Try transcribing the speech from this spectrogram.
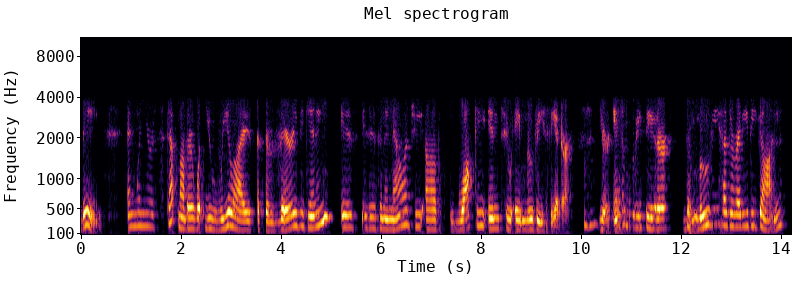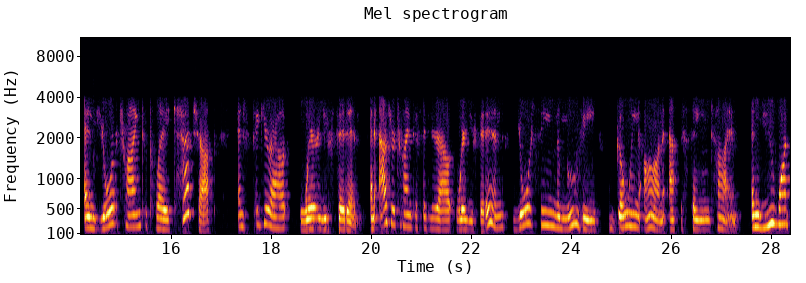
be? And when you're a stepmother, what you realize at the very beginning is it is an analogy of walking into a movie theater. Mm-hmm. You're in a movie theater, the movie has already begun, and you're trying to play catch up and figure out where you fit in. And as you're trying to figure out where you fit in, you're seeing the movie going on at the same time. And you want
